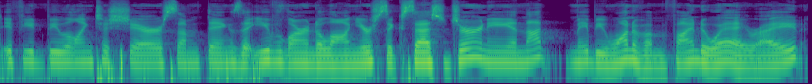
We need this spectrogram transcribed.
if you'd be willing to share some things that you've learned along your success journey. And that may be one of them. Find a way, right?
